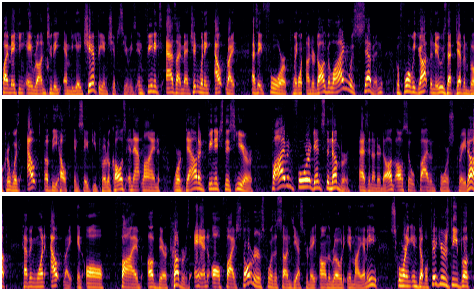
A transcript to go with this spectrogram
by making a run to the NBA Championship Series. In Phoenix, as I mentioned, winning outright as a four point underdog. The line was seven before we got the news that Devin Booker was out of the health and safety protocols, and that line worked out. And Phoenix this year, five and four against the number as an underdog, also five and four straight up, having won outright in all five of their covers. And all five starters for the Suns yesterday on the road in Miami, scoring in double figures. D Book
